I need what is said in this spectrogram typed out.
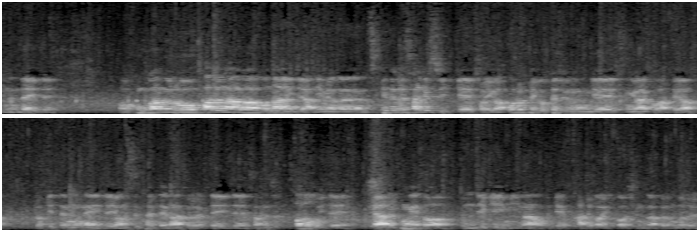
있는데 이제 어, 공간으로 빠져나가거나 이제 아니면은 스피드를 살릴 수 있게 저희가 볼을 배급해 주는 게 중요할 것 같아요. 그렇기 때문에 이제 연습할 때나 그럴 때 이제 선수 서로 이제 대화를 통해서 움직임이나 어떻게 가져갈 것인가 그런 거를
